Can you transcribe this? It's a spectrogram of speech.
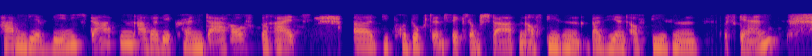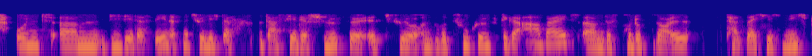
haben wir wenig Daten, aber wir können darauf bereits äh, die Produktentwicklung starten, auf diesen, basierend auf diesen Scans. Und ähm, wie wir das sehen, ist natürlich, dass das hier der Schlüssel ist für unsere zukünftige Arbeit. Ähm, das Produkt soll tatsächlich nicht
